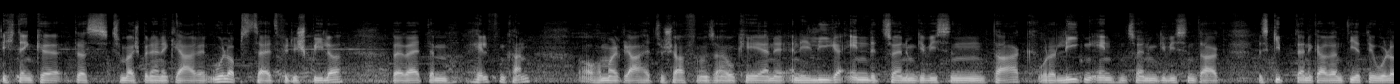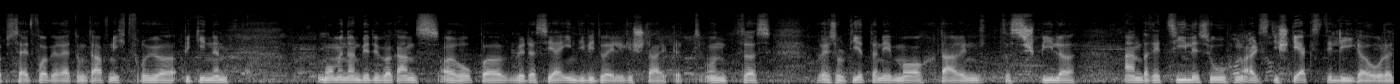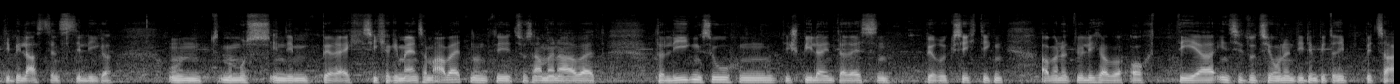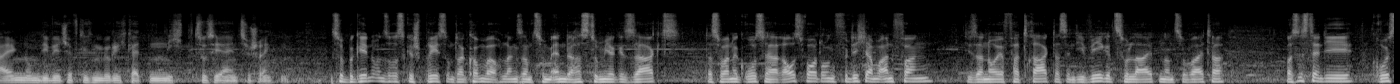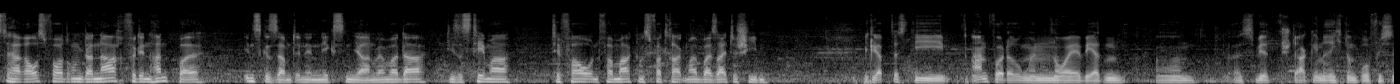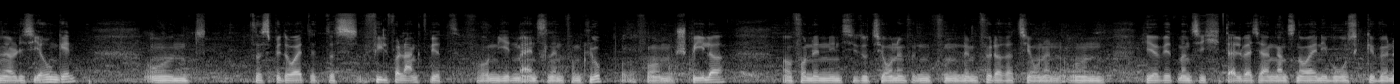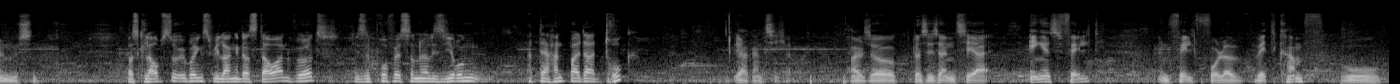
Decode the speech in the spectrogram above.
Ich denke, dass zum Beispiel eine klare Urlaubszeit für die Spieler bei weitem helfen kann. Auch einmal Klarheit zu schaffen und sagen, okay, eine, eine Liga endet zu einem gewissen Tag oder Ligen enden zu einem gewissen Tag. Es gibt eine garantierte Urlaubszeit, Vorbereitung darf nicht früher beginnen. Momentan wird über ganz Europa wird sehr individuell gestaltet und das resultiert dann eben auch darin, dass Spieler andere Ziele suchen als die stärkste Liga oder die belastendste Liga. Und man muss in dem Bereich sicher gemeinsam arbeiten und die Zusammenarbeit der Ligen suchen, die Spielerinteressen berücksichtigen, aber natürlich aber auch der Institutionen, die den Betrieb bezahlen, um die wirtschaftlichen Möglichkeiten nicht zu sehr einzuschränken. Zu Beginn unseres Gesprächs, und dann kommen wir auch langsam zum Ende, hast du mir gesagt, das war eine große Herausforderung für dich am Anfang, dieser neue Vertrag, das in die Wege zu leiten und so weiter. Was ist denn die größte Herausforderung danach für den Handball? Insgesamt in den nächsten Jahren, wenn wir da dieses Thema TV und Vermarktungsvertrag mal beiseite schieben? Ich glaube, dass die Anforderungen neue werden. Ähm, es wird stark in Richtung Professionalisierung gehen. Und das bedeutet, dass viel verlangt wird von jedem Einzelnen, vom Club, vom Spieler, äh, von den Institutionen, von, von den Föderationen. Und hier wird man sich teilweise an ganz neue Niveaus gewöhnen müssen. Was glaubst du übrigens, wie lange das dauern wird, diese Professionalisierung? Hat der Handball da Druck? Ja, ganz sicher. Also das ist ein sehr enges Feld, ein Feld voller Wettkampf, wo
